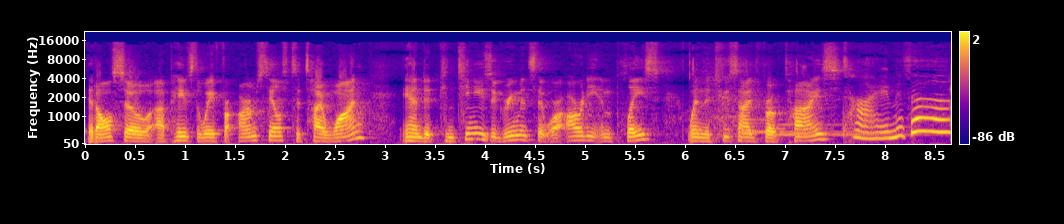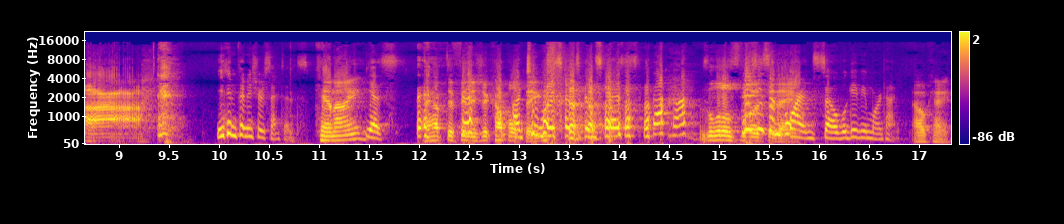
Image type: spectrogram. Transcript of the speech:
It also uh, paves the way for arms sales to Taiwan. And it continues agreements that were already in place when the two sides broke ties. Time is up. Ah, You can finish your sentence. can I? Yes. I have to finish a couple Uh, things. two more sentences. I was a little slow this is today. important, so we'll give you more time. Okay.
